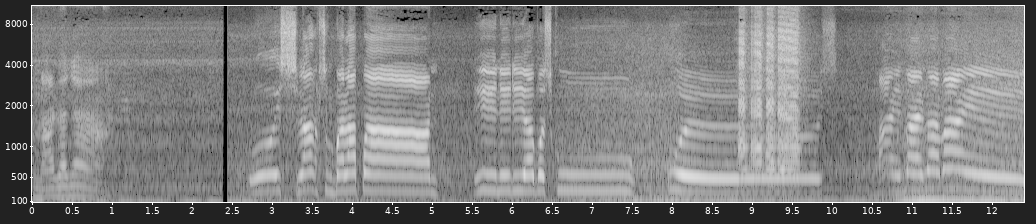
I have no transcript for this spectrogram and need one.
tenaganya. Wis langsung balapan. Ini dia bosku. Wis main main main main.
